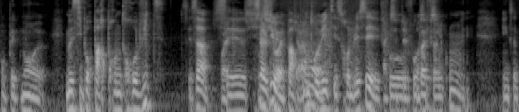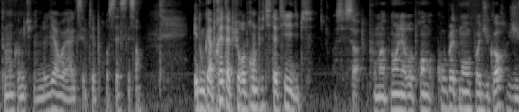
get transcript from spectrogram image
complètement. euh, Mais aussi pour pas reprendre trop vite. C'est ça. C'est aussi ça le truc. ouais, pas reprendre trop ouais. vite et se reblesser. Il faut, faut pas faire le con. Et exactement comme tu viens de le dire, ouais, accepter le process, c'est ça. Et donc après, t'as pu reprendre petit à petit les dips. C'est ça. Pour maintenant les reprendre complètement au poids du corps. J'ai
